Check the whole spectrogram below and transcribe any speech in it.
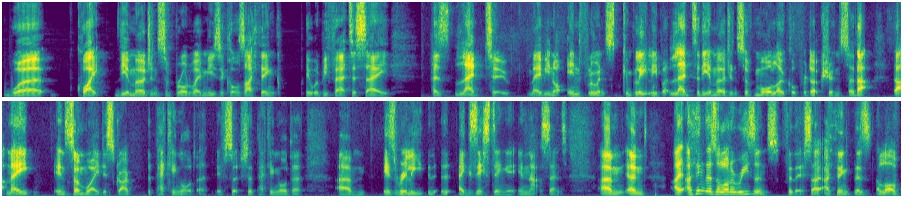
were quite the emergence of Broadway musicals, I think it would be fair to say, has led to maybe not influenced completely, but led to the emergence of more local productions. So that that may, in some way, describe the pecking order, if such a pecking order um, is really uh, existing in that sense. Um, and I, I, think there's a lot of reasons for this. I, I think there's a lot of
